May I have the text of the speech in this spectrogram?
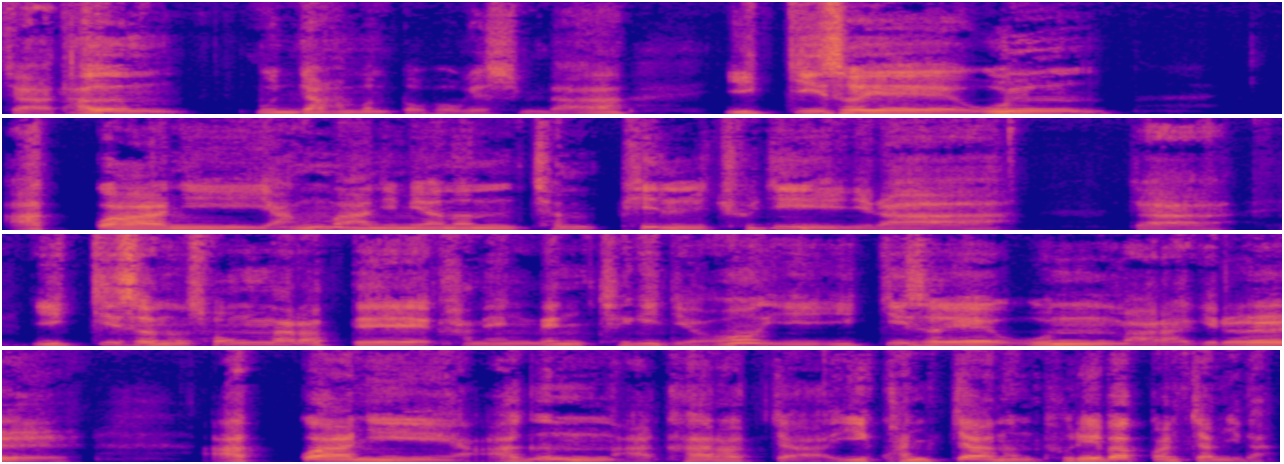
자, 다음 문장 한번 또 보겠습니다. 익기서의 운 악관이 양만이면은 천필 주지이니라. 자, 익기서는 송나라 때 간행된 책이죠. 이 익기서의 운 말하기를 악관이 악은 악하락자, 이 관자는 두레박 관자입니다.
